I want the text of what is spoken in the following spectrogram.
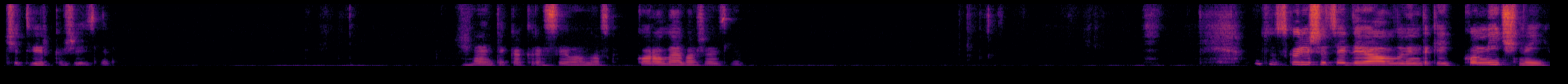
Четвірка жезлів. Гляньте, яка красива у нас королева жезлів. Ну, Тут, скоріше, цей диявол, він такий комічний.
